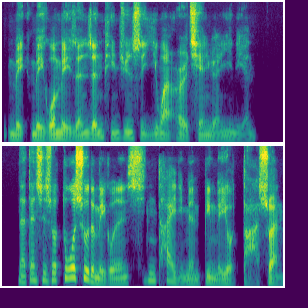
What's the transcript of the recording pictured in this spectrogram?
美美国每人人平均是一万二千元一年。那但是说，多数的美国人心态里面并没有打算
